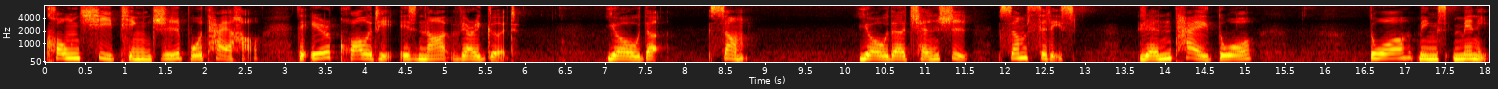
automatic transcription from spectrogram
空气品质不太好。The air quality is not very good. 有的，some。有的城市，some cities，人太多。多 means many，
